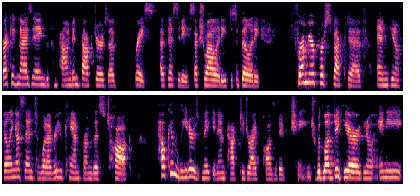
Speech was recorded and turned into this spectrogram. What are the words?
recognizing the compounding factors of race, ethnicity, sexuality, disability, from your perspective and you know filling us into whatever you can from this talk how can leaders make an impact to drive positive change? Would love to hear you know any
